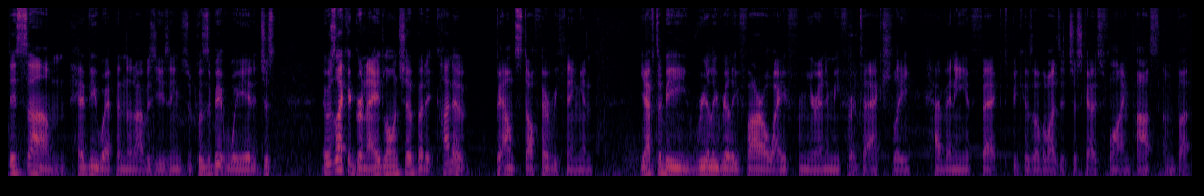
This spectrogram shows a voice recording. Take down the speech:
This um, heavy weapon that I was using was a bit weird. It just, it was like a grenade launcher, but it kind of bounced off everything, and you have to be really, really far away from your enemy for it to actually have any effect, because otherwise it just goes flying past them, but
